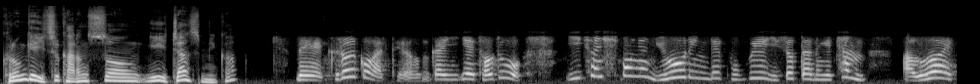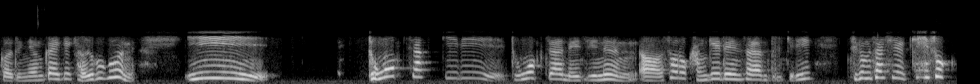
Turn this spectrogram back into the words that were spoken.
그런 게 있을 가능성이 있지 않습니까? 네, 그럴 것 같아요. 그러니까 이게 저도 2015년 6월인데 구구에 있었다는 게참 아, 의아했거든요. 그러니까 이게 결국은 이 동업자끼리 동업자 내지는 어, 서로 관계된 사람들끼리 지금 사실 계속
